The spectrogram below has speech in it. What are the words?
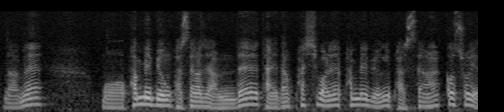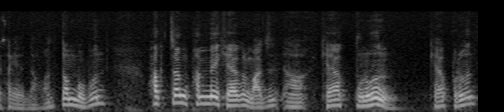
그 다음에 뭐 판매 비용 발생하지 않는데 단위당 80원의 판매 비용이 발생할 것으로 예상이 된다. 어떤 부분? 확정 판매 계약을 맞은, 어, 계약분은, 계약분은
